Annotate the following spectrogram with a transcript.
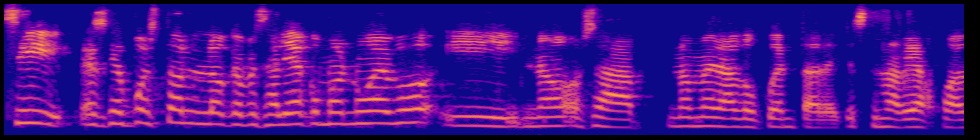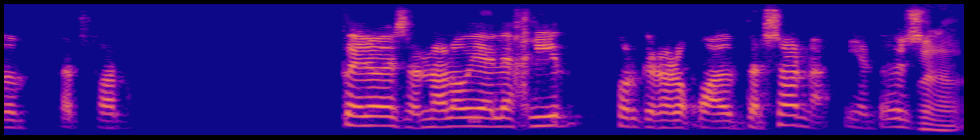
Sí, es que he puesto lo que me salía como nuevo y no, o sea, no me he dado cuenta de que este no había jugado en persona. Pero eso, no lo voy a elegir porque no lo he jugado en persona. Y entonces, Bueno,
